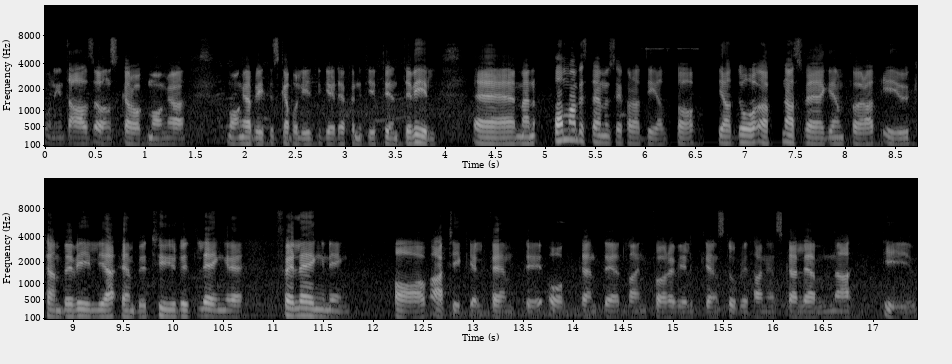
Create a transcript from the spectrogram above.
hon inte alls önskar och många, många brittiska politiker definitivt inte vill. Eh, men om man bestämmer sig för att delta, ja då öppnas vägen för att EU kan bevilja en betydligt längre förlängning av artikel 50 och den deadline före vilken Storbritannien ska lämna EU.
